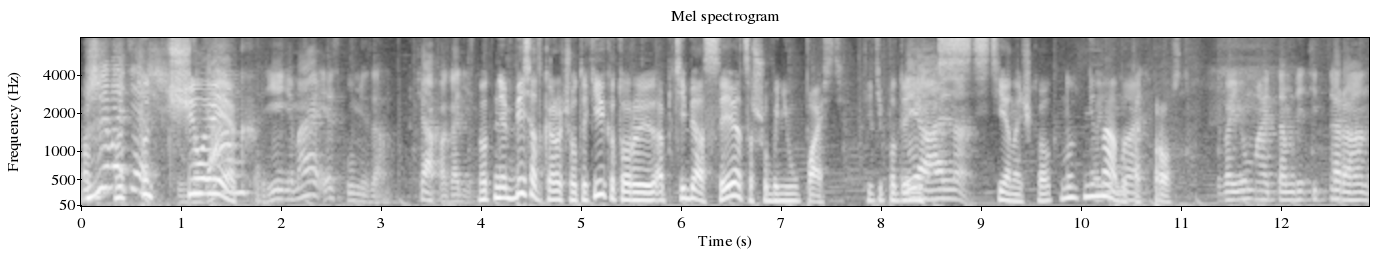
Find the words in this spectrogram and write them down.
В животе! тут человек. Принимай эскумизам. Ща, погоди. Вот меня бесят, короче, вот такие, которые об тебя сейвятся, чтобы не упасть. Ты типа для них Реально. с- стеночка. Вот, ну не Твою надо мать. так просто. Твою мать, там летит таран.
